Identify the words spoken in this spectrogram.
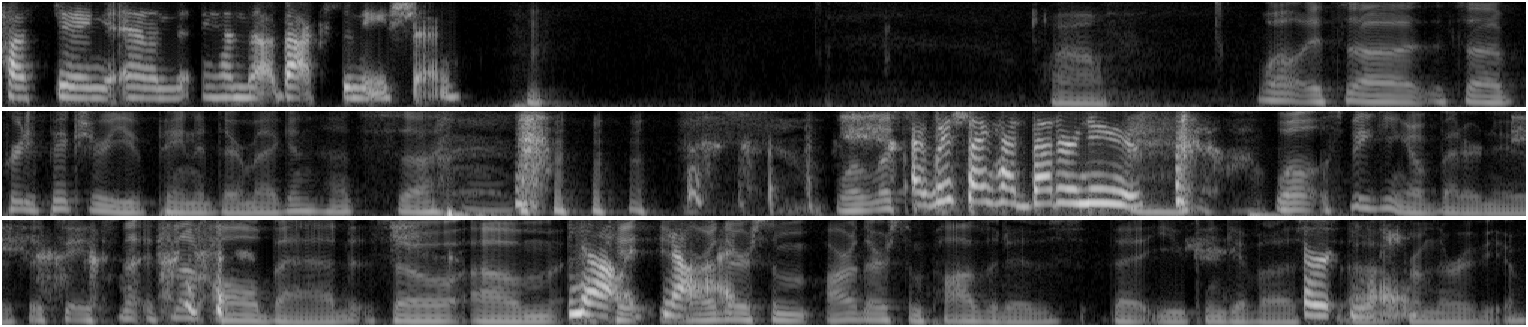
testing and and that vaccination. Hmm. Wow. Well, it's a it's a pretty picture you've painted there, Megan. That's uh... well. Let's. I wish I had better news. well, speaking of better news, it's it's not it's not all bad. So, um, no, can, are there some are there some positives that you can give us uh, from the review?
